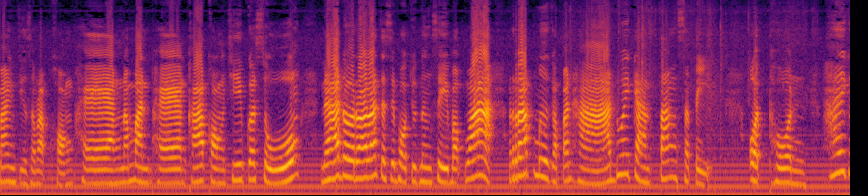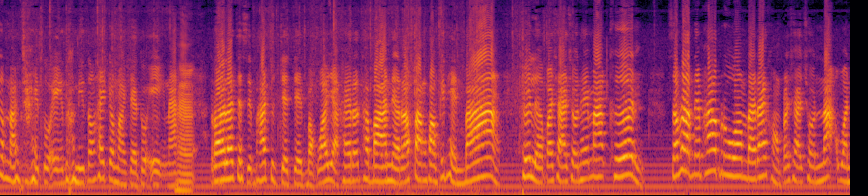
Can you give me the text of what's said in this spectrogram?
มากจริงๆสำหรับของแพง น้ำมันแพง ค่าของชีพก็สูงนะคะโดยร้อยละ76.14 บอกว่า รับมือกับปัญหาด้วยการตั้งสติ อดทน ให้กำลังใจตัวเอง ตอนนี้ต้องให้กำลังใจตัวเองนะฮะร้อยละ75.77 บอกว่าอยากให้รัฐบาลเนี่ยรับฟังความคิดเห็นบ้าง ช่วยเหลือประชาชนให้มากขึ้น สำหรับในภาพรวมรายได้ของประชาชนณวัน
